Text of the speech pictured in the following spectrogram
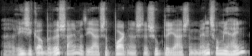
risicobewustzijn met de juiste partners. Dus zoek de juiste mensen om je heen.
